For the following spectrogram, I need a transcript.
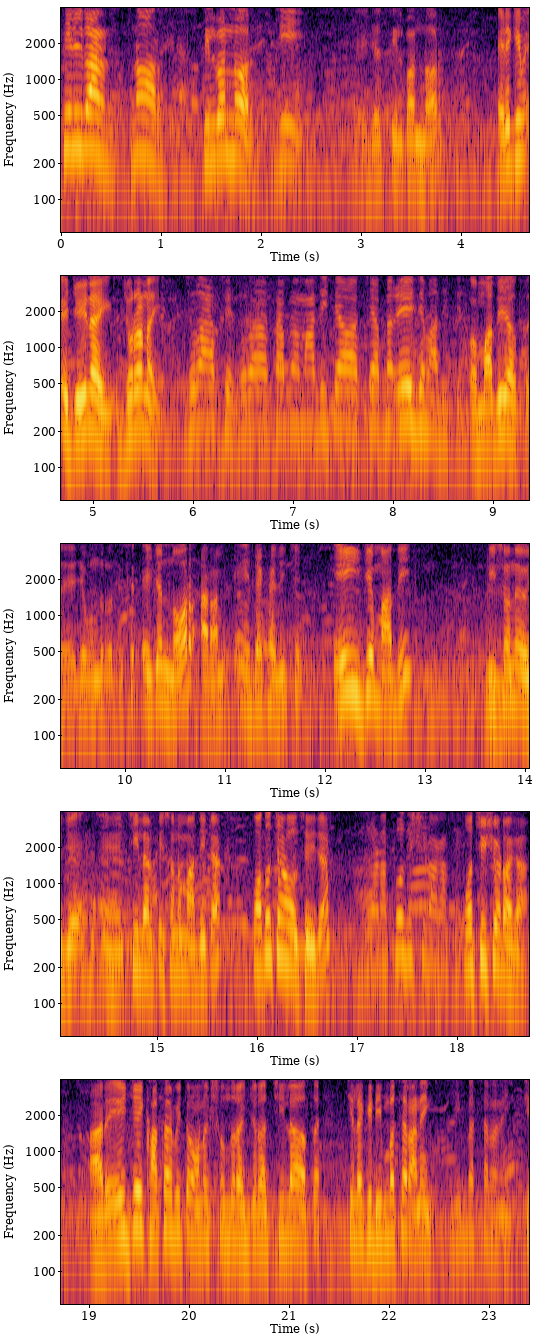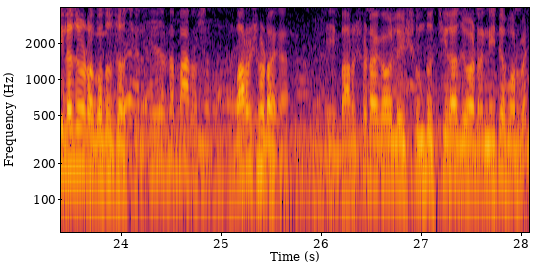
সিলভার নর। সিলভার নর? জি। এই যে সিলভার নর। এটা কি যে নাই জোড়া নাই? জোড়া আছে জোড়া আছে আপনার মাদিটা আছে আপনার এই যে মাদিটা। ও মাদি আছে এই যে বন্ধুরা দেখছেন এই যে নর আর আমি এই দেখাই দিচ্ছি এই যে মাদি পিছনে ওই যে চিলার পিছনে মাদিটা। কত চা হচ্ছে এটা? পঁচিশশো টাকা আর এই যে খাঁচার ভিতরে অনেক সুন্দর এক জোড়া চিলা আছে। চিলা কি ডিম বাচ্চা রানিং? ডিম বাচ্চা রানি। চিলা জোড়া কত চাচ্ছেন? এটা বারোশো টাকা। এই বারোশো টাকা হলে সুন্দর চিলা জোড়াটা নিতে পারবেন।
